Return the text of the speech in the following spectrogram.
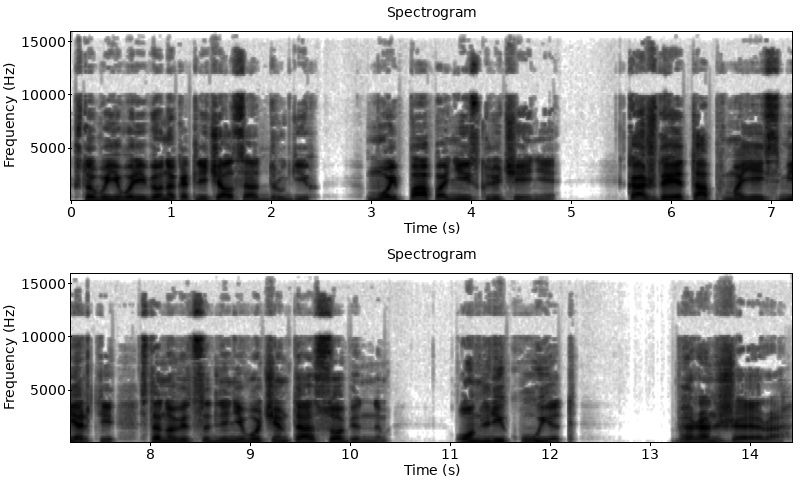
чтобы его ребенок отличался от других. Мой папа не исключение. Каждый этап моей смерти становится для него чем-то особенным. Он ликует, Беранжера,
